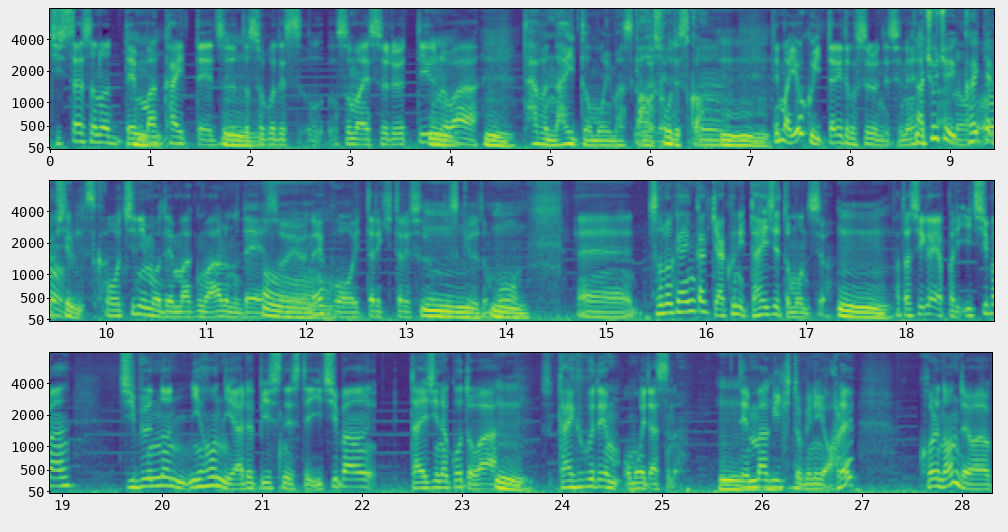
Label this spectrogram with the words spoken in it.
実際そのデンマーク帰ってずっとそこです、お住まいするっていうのは、うん。うん。多分ないと思いますけど、ね、あそうですか。ん。うんうんでまあよく行ったりとかするんですよね。あちょいちょいの帰ったりはしてるん。ですかうお家にもデンマークもあるのでうん。そういうねこう行ったり来たりするんですけれども、うん。えーその辺が逆に大事だと思うんですよ、うんうん。私がやっぱり一番自分の日本にあるビジネスで一番大事なことは、うん。外国で思い出すの、うん。デンマーク行く時にあれ？これなんでは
